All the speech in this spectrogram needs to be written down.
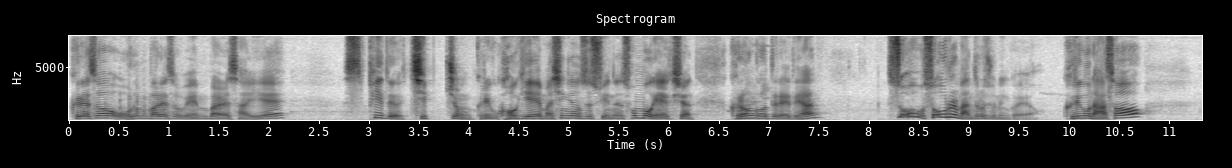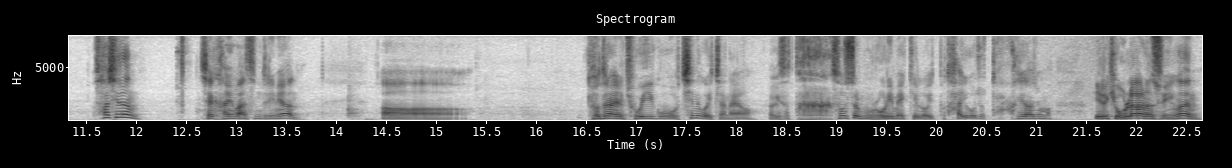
그래서 오른발에서 왼발 사이에 스피드, 집중, 그리고 거기에만 신경 쓸 수 있는 손목 액션 그런 것들에 대한 소, 소울을 만들어주는 거예요. 그리고 나서 사실은 제가 감히 말씀드리면 어, 겨드랑이를 조이고 치는 거 있잖아요. 여기서 탁 선수들 보면 로리 맥길로이 뭐 타이거 우즈 딱 해가지고 막 이렇게 올라가는 스윙은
